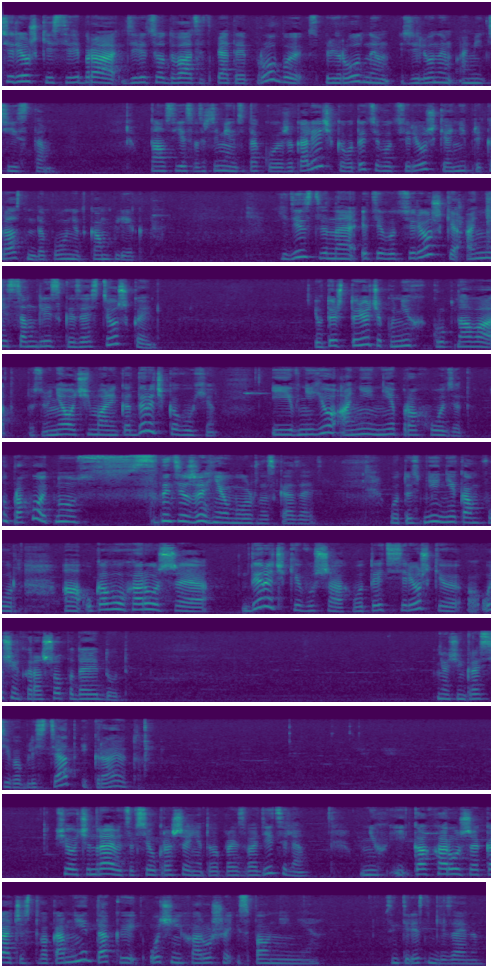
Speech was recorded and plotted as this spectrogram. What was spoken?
Сережки серебра 925 пробы с природным зеленым аметистом. У нас есть в ассортименте такое же колечко. Вот эти вот сережки, они прекрасно дополнят комплект. Единственное, эти вот сережки, они с английской застежкой. И вот этот штыречек у них крупноват. То есть у меня очень маленькая дырочка в ухе, и в нее они не проходят. Ну, проходят, ну, с натяжением, можно сказать. Вот, то есть мне некомфортно. А у кого хорошие дырочки в ушах, вот эти сережки э, очень хорошо подойдут. И очень красиво блестят, играют. Вообще очень нравятся все украшения этого производителя. У них и как хорошее качество камней, так и очень хорошее исполнение с интересным дизайном.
